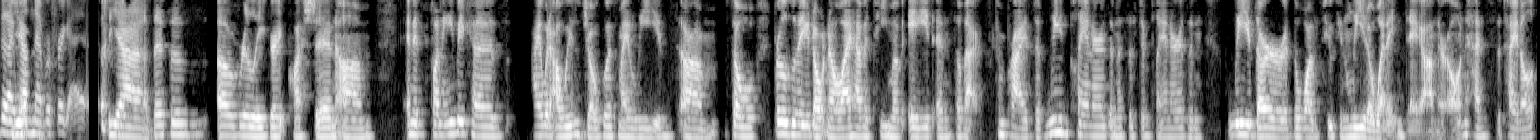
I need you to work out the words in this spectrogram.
that I yeah. will never forget? yeah, this is a really great question. Um, and it's funny because I would always joke with my leads. Um, so for those of you who don't know, I have a team of eight, and so that's comprised of lead planners and assistant planners, and leads are the ones who can lead a wedding day on their own, hence the title.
